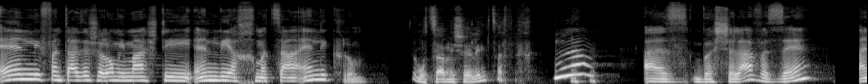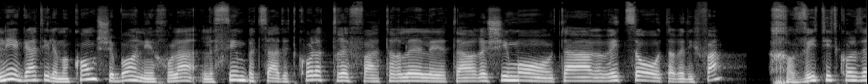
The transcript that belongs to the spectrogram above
אין לי פנטזיה שלא מימשתי, אין לי החמצה, אין לי כלום. רוצה משלי קצת? אז בשלב הזה, אני הגעתי למקום שבו אני יכולה לשים בצד את כל הטרפה, הטרללת, הרשימות, הריצות, הרדיפה. חוויתי את כל זה,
